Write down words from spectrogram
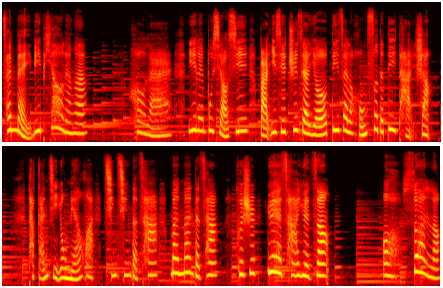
才美丽漂亮啊。后来，伊莲不小心把一些指甲油滴在了红色的地毯上，她赶紧用棉花轻轻地擦，慢慢地擦，可是越擦越脏。哦，算了。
